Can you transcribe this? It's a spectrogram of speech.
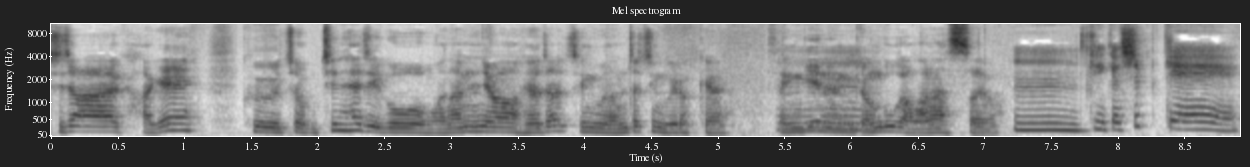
시작하게 그 좀 친해지고 뭐 남녀 여자친구 남자친구 이렇게 생기는 경우가 많았어요. 음, 그러니까 쉽게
